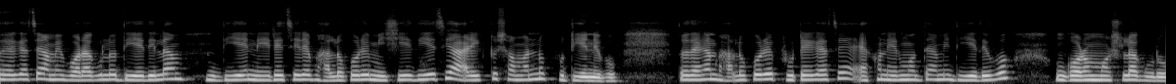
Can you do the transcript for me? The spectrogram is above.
হয়ে গেছে, আমি বড়াগুলো দিয়ে দিলাম। দিয়ে নেড়ে চেড়ে ভালো করে মিশিয়ে দিয়েছি আর একটু সামান্য ফুটিয়ে নেব। তো দেখেন ভালো করে ফুটে গেছে। এখন এর মধ্যে আমি দিয়ে দেব গরম মশলা গুঁড়ো।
